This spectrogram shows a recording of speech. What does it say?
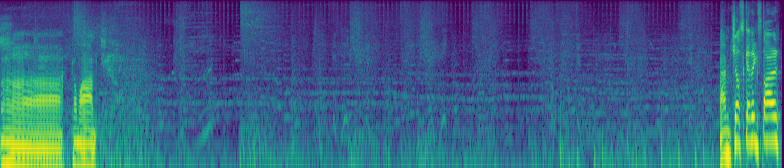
Ah, come on. I'm just getting started.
